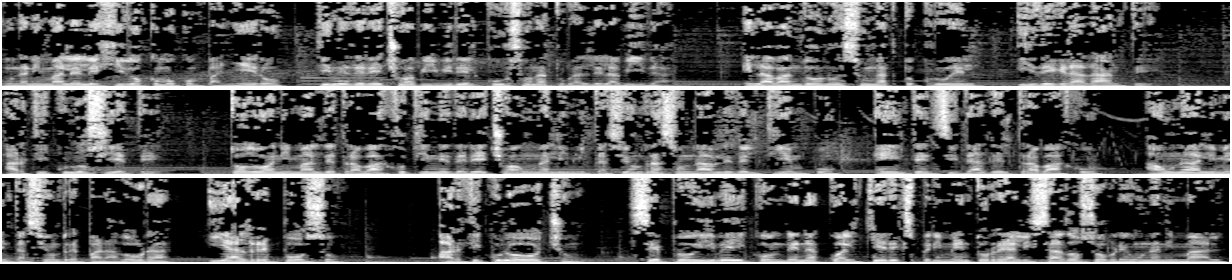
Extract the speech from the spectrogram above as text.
Un animal elegido como compañero tiene derecho a vivir el curso natural de la vida. El abandono es un acto cruel y degradante. Artículo 7. Todo animal de trabajo tiene derecho a una limitación razonable del tiempo e intensidad del trabajo, a una alimentación reparadora y al reposo. Artículo 8. Se prohíbe y condena cualquier experimento realizado sobre un animal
